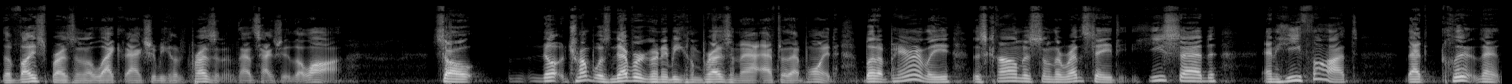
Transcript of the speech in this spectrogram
the vice president elect actually becomes president. That's actually the law. So no, Trump was never going to become president after that point. But apparently, this columnist in the red state, he said, and he thought that that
